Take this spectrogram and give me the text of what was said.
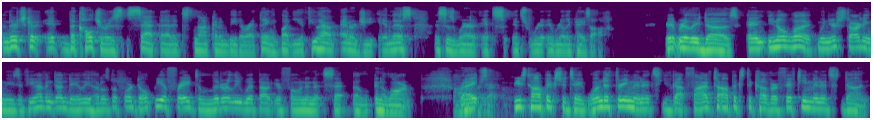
and they're just gonna it, the culture is set that it's not going to be the right thing but if you have energy in this this is where it's it's re- it really pays off it really does. And you know what? When you're starting these if you haven't done daily huddles before don't be afraid to literally whip out your phone and set a, an alarm right? 100%. these topics should take one to three minutes. You've got five topics to cover 15 minutes done.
